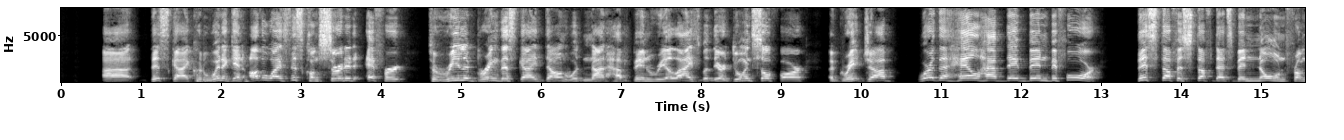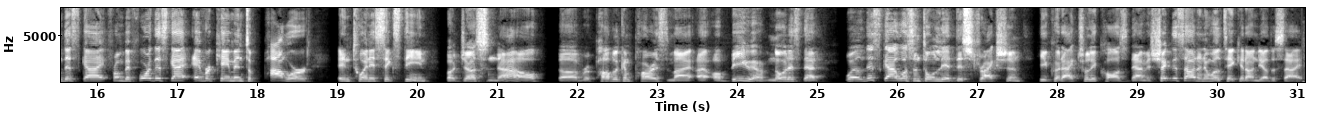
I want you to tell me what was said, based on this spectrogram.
uh, this guy could win again. Otherwise, this concerted effort to really bring this guy down would not have been realized. But they're doing so far a great job. Where the hell have they been before? This stuff is stuff that's been known from this guy, from before this guy ever came into power in 2016. But just now, the Republican parties, my uh, of B, have noticed that well, this guy wasn't only a distraction; he could actually cause damage. Check this out, and then we'll take it on the other side.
